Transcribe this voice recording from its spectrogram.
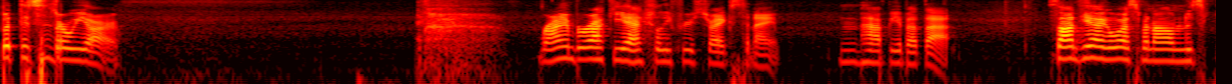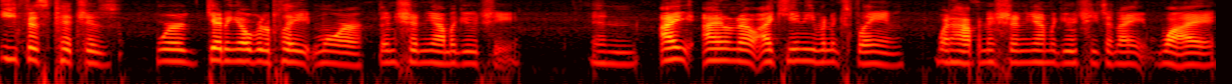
But this is where we are. Ryan Borucki actually threw strikes tonight. I'm happy about that. Santiago Espinal's eephus pitches were getting over the plate more than Shun Yamaguchi. And I, I don't know. I can't even explain what happened to Shin Yamaguchi tonight. Why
